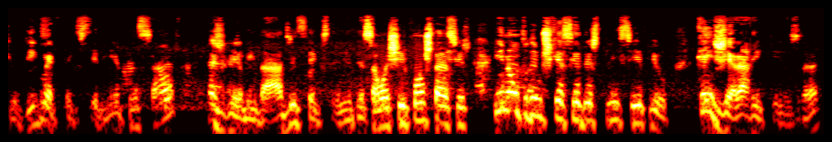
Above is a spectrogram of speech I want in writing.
que eu digo é que tem que se ter em atenção as realidades e tem que se ter em atenção as circunstâncias. E não podemos esquecer deste princípio. Quem gera a riqueza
